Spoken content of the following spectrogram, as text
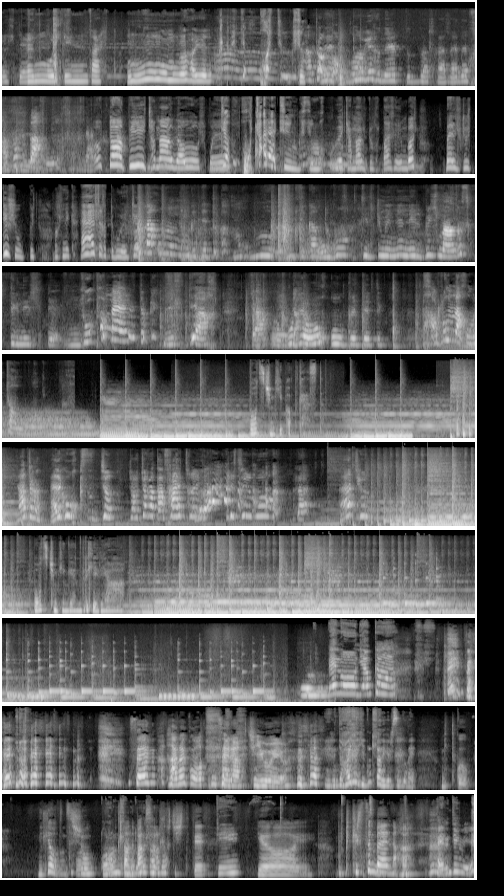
Гэхдээ үлдэн цагт өмнө хоёр гэсэн. Дүүгийн ханаад залхалаад. Одоо би чамаа явуулахгүй. Хуцаараа чинь гэсэн юм. Би чамаа зүгтааш юм бол байлж үтээ шүү гэж охиныг айлгадаг байж. Тэлж миний нэл биш мангас гэдэг нэлтэй. Супермен нэлтэй ах. Үгүй уухгүй гэдэг. Халуун нах уучаа. Бууз чимхи подкаст. Яатаа аль хуух гэсэн чи жожоо дас хайцгыг хийчих үү? Аач. Бууз чимхинගේ амьдрал ярья. Бэн уу, нямка. Сэн хараагүй утсан царай ах чи юу вэ? Харин тий хоёул хідэн 7 хоног ирсэнгүй мэ. Мэдгүй юу. Нилээ утсан шүү. 3 7 хоног баг сар болох ч шүү дээ. Тий. Йоо. Бүр битгэрсэн байна. Харин тийм ээ.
